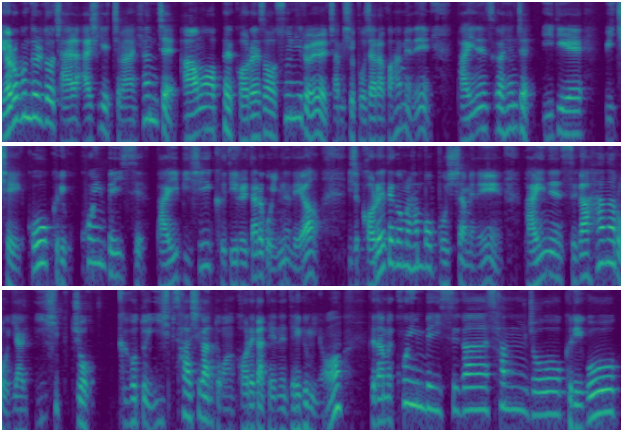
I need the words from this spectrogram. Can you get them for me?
여러분들도 잘 아시겠지만 현재 암호화폐 거래소 순위를 잠시 보자라고 하면은 바이낸스가 현재 1위에 위치해 있고 그리고 코인베이스, 바이빗이 그 뒤를 따르고 있는데요. 이제 거래 대금을 한번 보시자면은 바이낸스가 하나로 약 20조 그것도 24시간 동안 거래가 되는 대금이요. 그 다음에 코인베이스가 3조, 그리고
